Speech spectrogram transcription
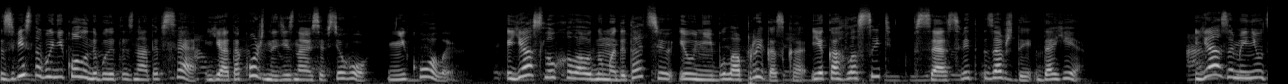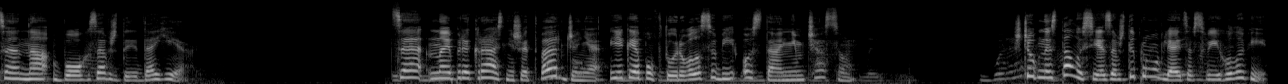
Звісно, ви ніколи не будете знати все. Я також не дізнаюся всього. Ніколи. Я слухала одну медитацію, і у ній була приказка, яка гласить Всесвіт завжди дає. Я заміню це на Бог завжди дає. Це найпрекрасніше твердження, яке я повторювала собі останнім часом. Щоб не сталося, я завжди промовляю це в своїй голові.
